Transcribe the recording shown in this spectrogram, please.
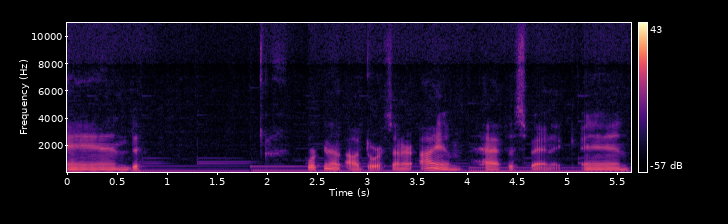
And working at outdoor center, I am half Hispanic and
